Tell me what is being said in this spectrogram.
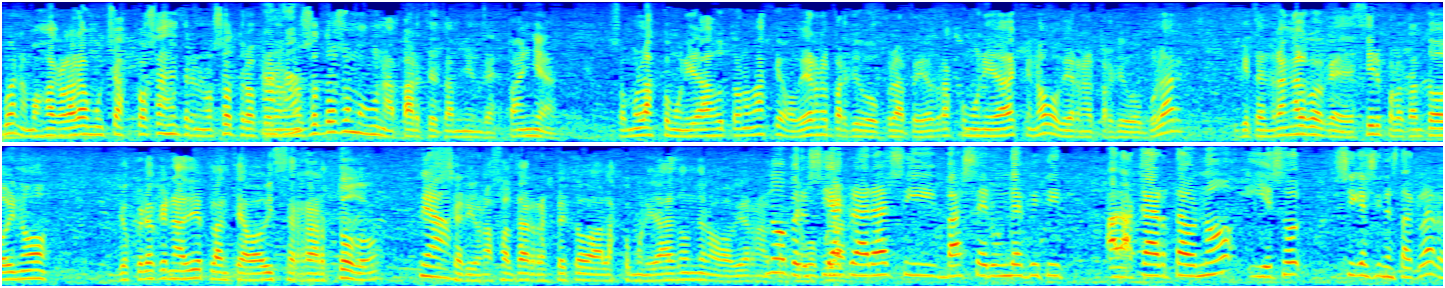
bueno, hemos aclarado muchas cosas entre nosotros, pero Ajá. nosotros somos una parte también de España. Somos las comunidades autónomas que gobierna el Partido Popular, pero hay otras comunidades que no gobiernan el Partido Popular y que tendrán algo que decir. Por lo tanto, hoy no, yo creo que nadie planteaba hoy cerrar todo. Ya. Sería una falta de respeto a las comunidades donde no gobierna el No, pero sí aclarar si va a ser un déficit a la carta o no, y eso sigue sin estar claro.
